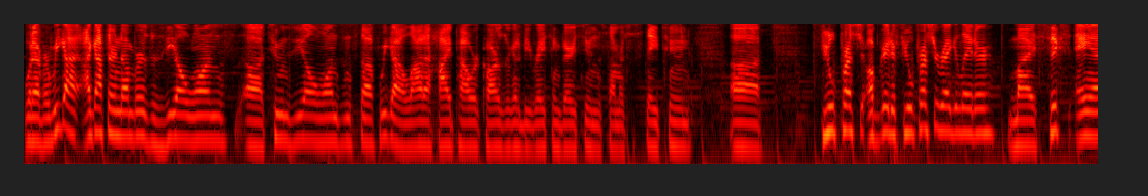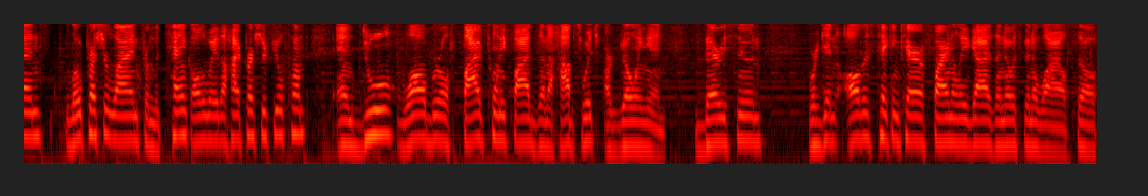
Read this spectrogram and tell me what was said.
whatever. We got. I got their numbers, the ZL ones, uh, Tune ZL ones, and stuff. We got a lot of high power cars. We're gonna be racing very soon in the summer, so stay tuned. Uh, fuel pressure, upgraded fuel pressure regulator. My 6AN low pressure line from the tank all the way to the high pressure fuel pump and dual Walbro 525s and a Hobbs switch are going in very soon. We're getting all this taken care of finally, guys. I know it's been a while, so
